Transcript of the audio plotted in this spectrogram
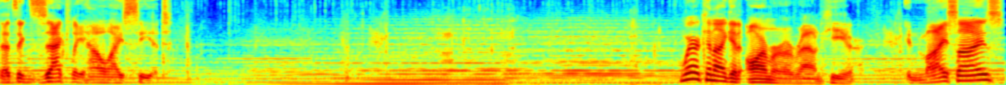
That's exactly how I see it. Where can I get armor around here? In my size,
